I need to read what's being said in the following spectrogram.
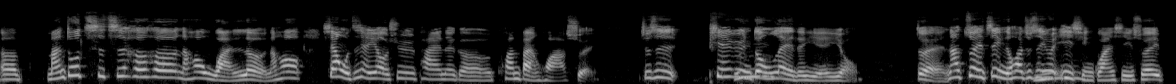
呃，蛮多吃吃喝喝，然后玩乐，然后像我之前也有去拍那个宽板滑水，就是。偏运动类的也有，对。那最近的话，就是因为疫情关系，所以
